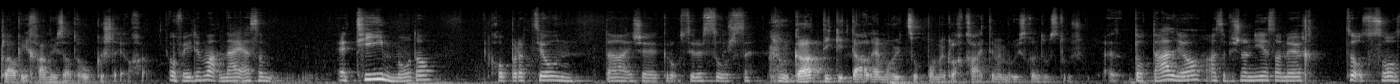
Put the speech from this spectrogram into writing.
glaube ich, kann uns an den Rücken stärken. Auf jeden Fall. Nein, also ein Team, oder? Kooperation, da ist eine grosse Ressource. Und gerade digital haben wir heute super Möglichkeiten, wenn wir uns austauschen können. Äh, total, ja. Also bist du noch nie so, nah, so, so,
